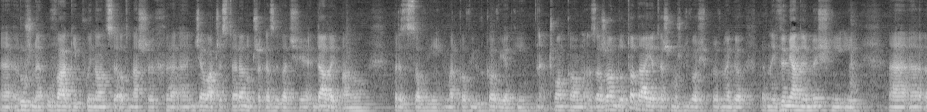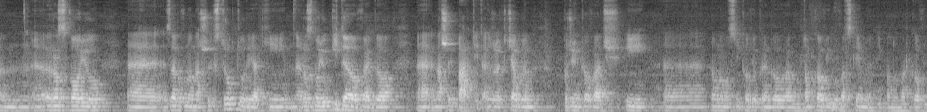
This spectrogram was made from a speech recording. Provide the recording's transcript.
e, różne uwagi płynące od naszych działaczy z terenu, przekazywać je dalej panu prezesowi Markowi Jurkowi, jak i członkom zarządu. To daje też możliwość pewnego, pewnej wymiany myśli i rozwoju zarówno naszych struktur, jak i rozwoju ideowego naszej partii. Także chciałbym podziękować i e, pełnomocnikowi okręgowemu Tomkowi Głowackiemu, jak i panu Markowi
